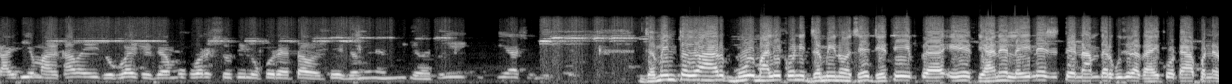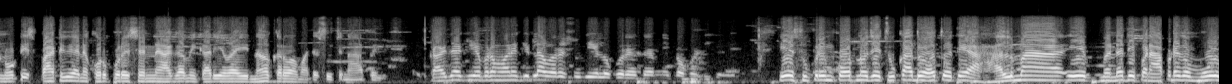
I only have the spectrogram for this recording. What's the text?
કાયદીય માળખામાં એ જોગવાઈ છે કે અમુક વર્ષ સુધી લોકો રહેતા હોય તે જમીન એમની કહેવાય. તો એ આ? જમીન તો મૂળ માલિકોની જમીનો છે. જેથી એ ધ્યાને લઈને જ તે નામદાર ગુજરાત હાઈકોર્ટે આપણને નોટિસ પાઠવી અને કોર્પોરેશનને આગામી કાર્યવાહી ન કરવા માટે સૂચના આપેલી. કાયદાકીય પ્રમાણે કેટલા વર્ષ સુધી એ લોકો રહેતા એમની પ્રોપર્ટી એ સુપ્રીમ કોર્ટનો જે ચુકાદો હતો તે હાલમાં એ નથી, પણ આપણે તો મૂળ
